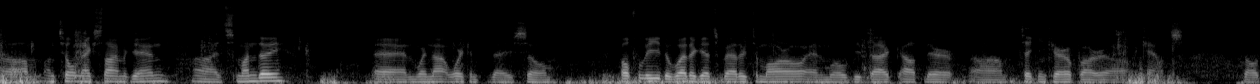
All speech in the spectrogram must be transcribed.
um, until next time again, uh, it's Monday and we're not working today. So hopefully the weather gets better tomorrow and we'll be back out there um, taking care of our uh, accounts so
